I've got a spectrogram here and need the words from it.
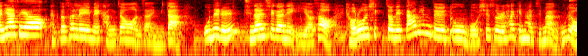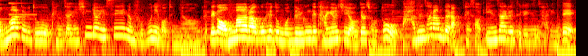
안녕하세요. 닥터 설레임의 강정원 원장입니다. 오늘은 지난 시간에 이어서 결혼식 전에 따님들도 뭐 시술을 하긴 하지만 우리 엄마들도 굉장히 신경이 쓰이는 부분이거든요. 내가 엄마라고 해도 뭐 늙은 게 당연시 여겨져도 많은 사람들 앞에서 인사를 드리는 자리인데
